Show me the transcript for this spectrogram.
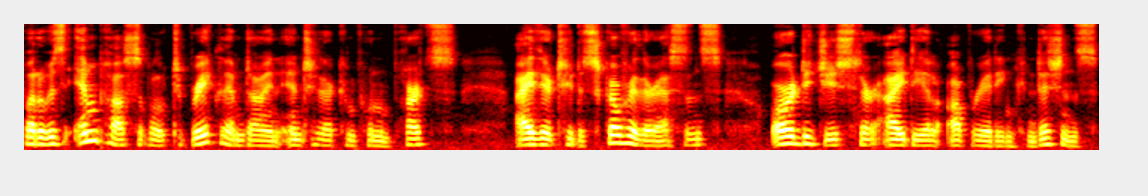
but it was impossible to break them down into their component parts, either to discover their essence or deduce their ideal operating conditions.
